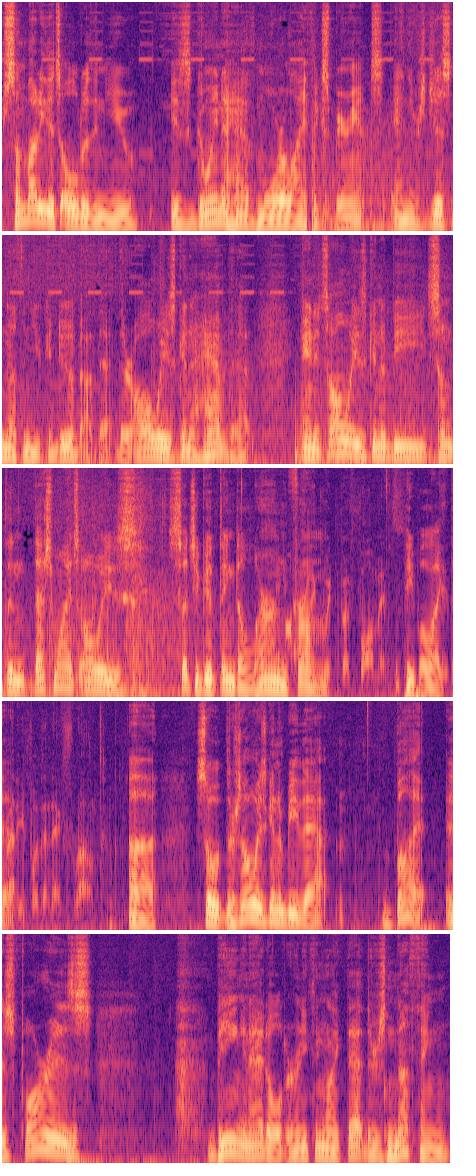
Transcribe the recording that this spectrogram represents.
somebody that's older than you is going to have more life experience, and there's just nothing you can do about that. They're always going to have that, and it's always going to be something. That's why it's always such a good thing to learn from people like that. Uh, so there's always going to be that. But as far as being an adult or anything like that, there's nothing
